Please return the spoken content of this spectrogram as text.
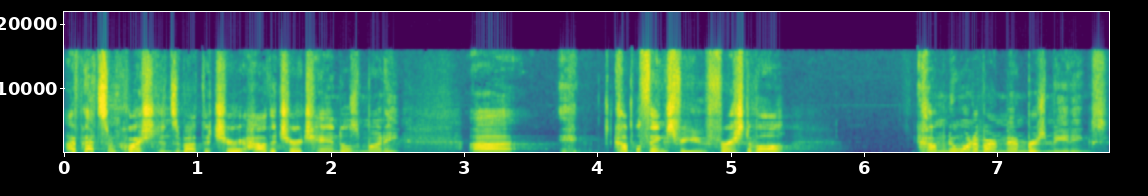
have got some questions about the church, how the church handles money. Uh, a couple things for you. First of all, Come to one of our members' meetings.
